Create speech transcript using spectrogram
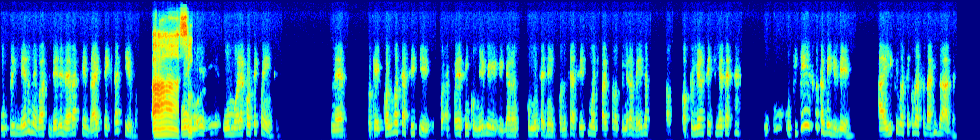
O primeiro negócio deles era quebrar a expectativa. Ah, o sim. Humor, o humor é consequência, né? Porque quando você assiste, foi assim comigo e, e garanto com muita gente, quando você assiste Monty Python pela primeira vez, o primeiro sentimento é o, o que, que é isso que eu acabei de ver? Aí que você começa a dar risada.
